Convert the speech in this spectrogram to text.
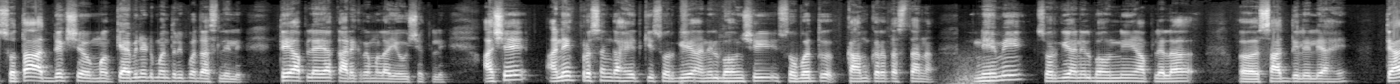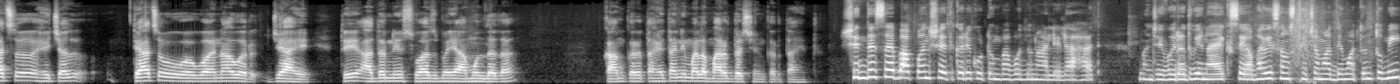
स्वतः अध्यक्ष मग कॅबिनेट मंत्रीपद असलेले ते आपल्या या कार्यक्रमाला येऊ शकले. असे अनेक प्रसंग आहेत की स्वर्गीय अनिल भाऊंशी सोबत काम करत असताना नेहमी स्वर्गीय अनिल भाऊंनी आपल्याला साथ दिलेली आहे. त्याच ह्याच्या त्याच व- जे आहे ते आदरणीय सुहासभाई अमोलदादा काम करत आहेत आणि मला मार्गदर्शन करत आहेत. शिंदेसाहेब आपण शेतकरी कुटुंबामधून आलेला आहात. म्हणजे वरद विनायक सेवाभावी संस्थेच्या माध्यमातून तुम्ही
